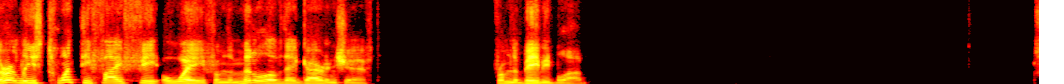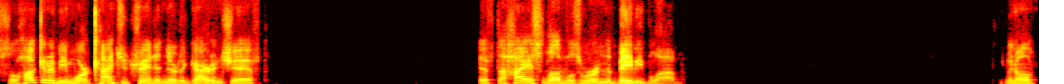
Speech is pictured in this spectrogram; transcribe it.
They're at least 25 feet away from the middle of that garden shaft from the baby blob. So, how can it be more concentrated near the garden shaft if the highest levels were in the baby blob? You know,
